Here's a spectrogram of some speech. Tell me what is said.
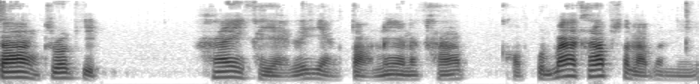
สร้างธุรกิจให้ขยายได้อย่างต่อเนื่องนะครับ ขอบคุณมากครับสำหรับวันนี้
